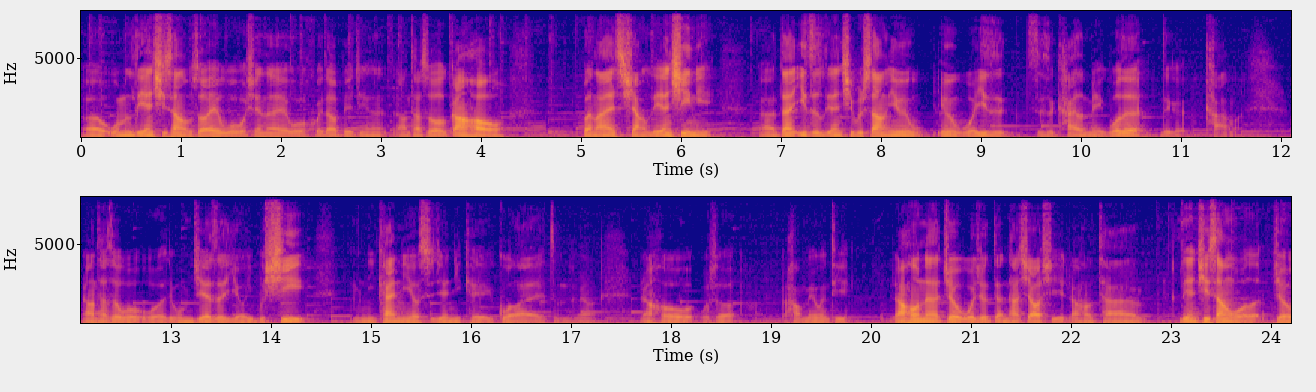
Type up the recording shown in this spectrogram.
呃，我们联系上，我说，哎，我我现在我回到北京了，然后他说刚好，本来想联系你，呃，但一直联系不上，因为因为我一直只是开了美国的那个卡嘛，然后他说我我我们接着有一部戏，你看你有时间你可以过来怎么怎么样，然后我说好没问题，然后呢就我就等他消息，然后他联系上我了，就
